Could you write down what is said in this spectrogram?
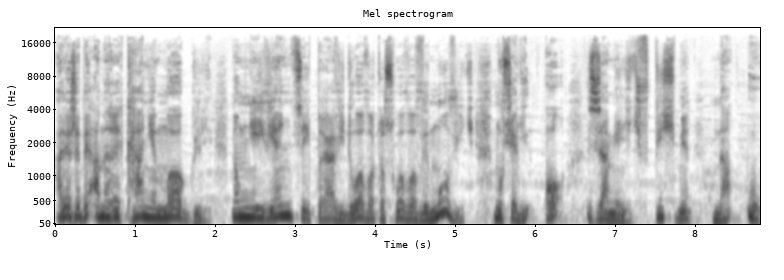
ale żeby Amerykanie mogli, no mniej więcej prawidłowo to słowo wymówić, musieli O zamienić w piśmie na U.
